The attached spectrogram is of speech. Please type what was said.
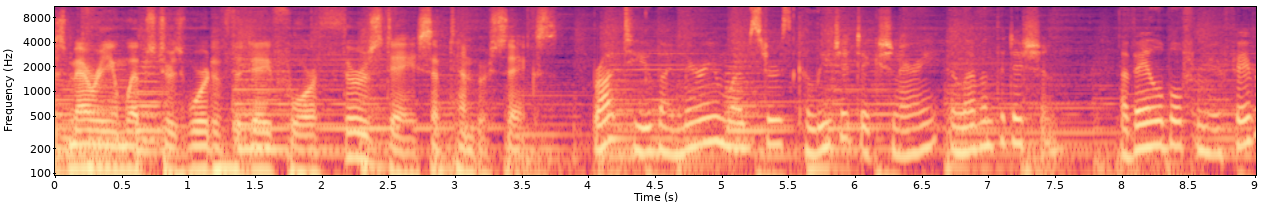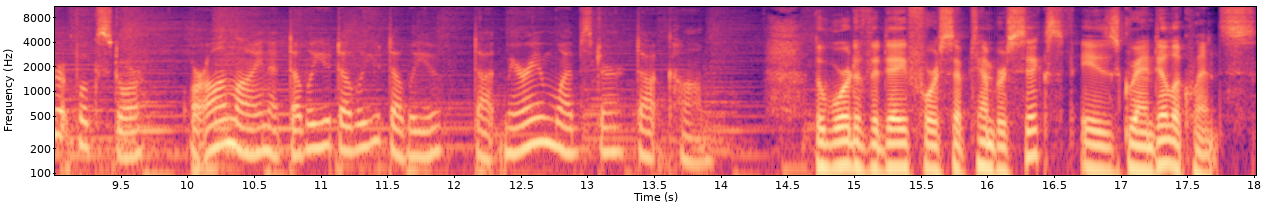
is Merriam Webster's Word of the Day for Thursday, September 6th. Brought to you by Merriam Webster's Collegiate Dictionary, 11th edition. Available from your favorite bookstore or online at www.merriam-webster.com. The word of the day for September 6th is grandiloquence,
